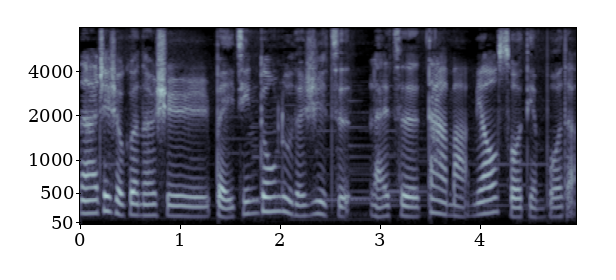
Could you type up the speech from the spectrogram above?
那这首歌呢是北京东路的日子，来自大马喵所点播的。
